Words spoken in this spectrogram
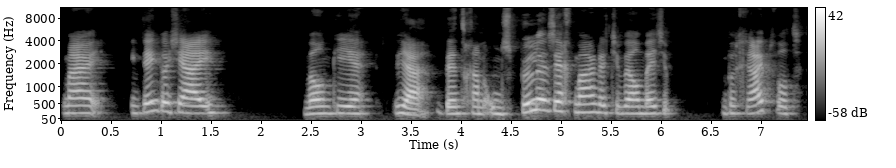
Maar ik denk als jij wel een keer ja, bent gaan ontspullen, zeg maar, dat je wel een beetje begrijpt wat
